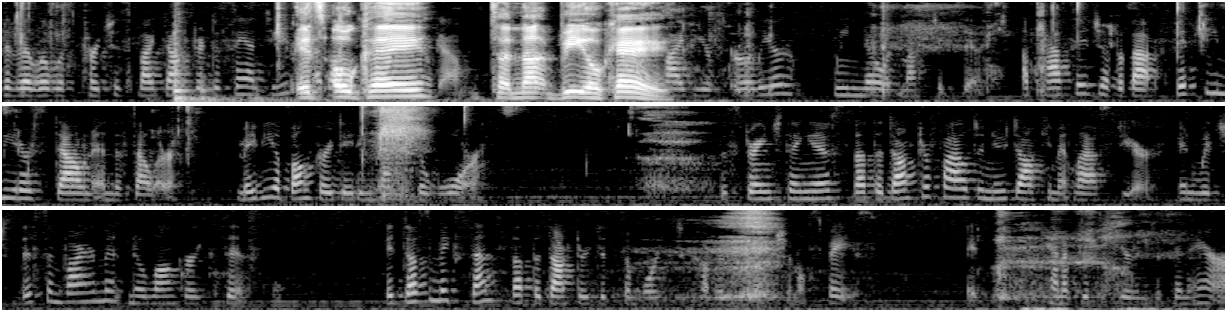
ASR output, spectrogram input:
The villa was purchased by Dr. DeSantis. It's okay to not be okay. Five years earlier, we know it must exist. A passage of about 50 meters down in the cellar. Maybe a bunker dating back to the war. The strange thing is that the doctor filed a new document last year in which this environment no longer exists. It doesn't make sense that the doctor did some work to cover the additional space. It kind of disappeared into thin air.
